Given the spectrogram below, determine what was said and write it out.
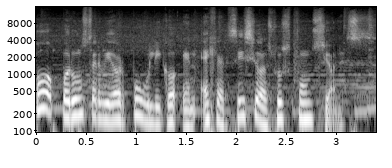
o por un servidor público en ejercicio de sus funciones.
